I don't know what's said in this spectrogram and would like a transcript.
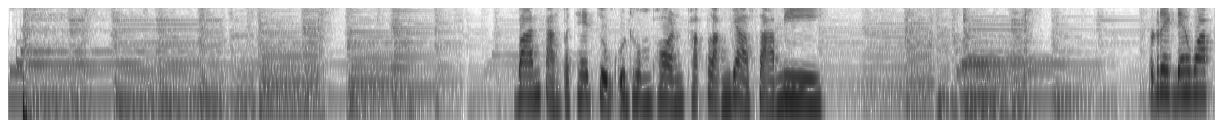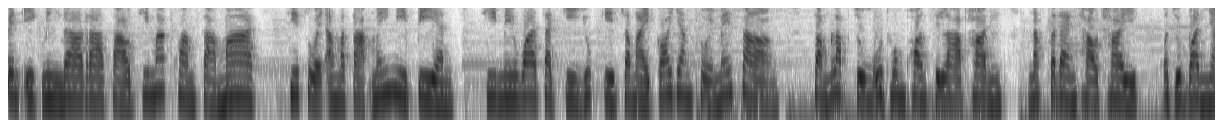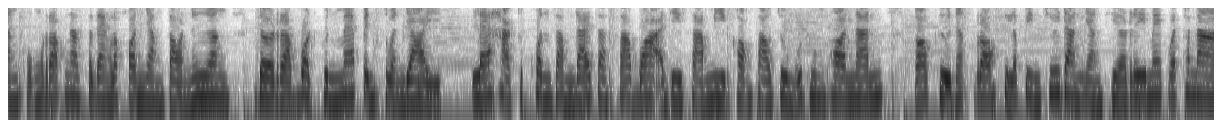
บ้านต่างประเทศจุ๋มอุทุมพรพักหลังหย่าสามี เรียกได้ว่าเป็นอีกหนึ่งดาราสาวที่มากความสามารถที่สวยอมตะไม่มีเปลี่ยน ที่ไม่ว่าจะกี่ยุคกี่สมัยก็ยังสวยไม่ส่างสำหรับจุ๋มอุทุมพรศิลาพันธ์ นักแสดงชาวไทย ปัจจุบันยังคงรับงานแสดงละครอย่างต่อเนื่อง โดยรับบทคุณแม่เป็นส่วนใหญ่ และหากทุกคนจำได้จะทราบว่าอดีตสามีของสาวจุ๋มอุทุมพรนั้น ก็คือนักร้องศิลปินชื่อดังอย่างเทียรี่เมฆวัฒนา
